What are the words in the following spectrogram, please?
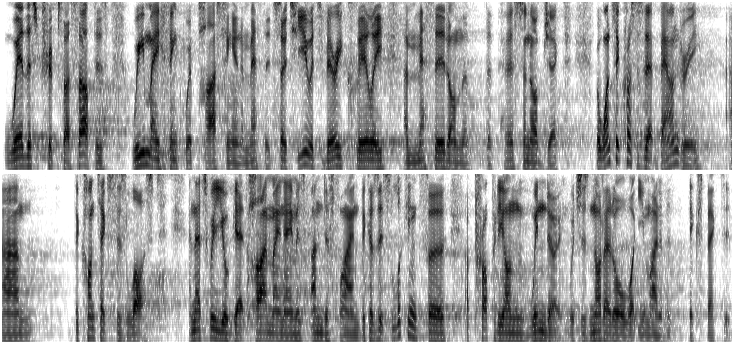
Where this trips us up is we may think we're passing in a method. So to you, it's very clearly a method on the, the person object. But once it crosses that boundary, um, the context is lost. And that's where you'll get hi, my name is undefined, because it's looking for a property on window, which is not at all what you might have expected.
